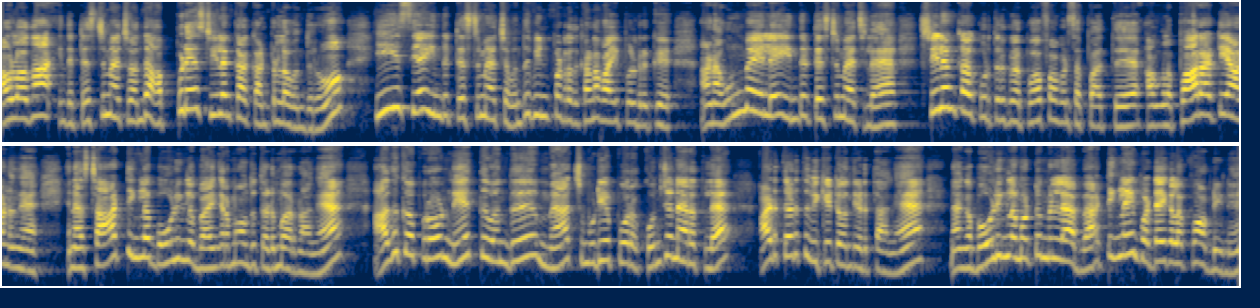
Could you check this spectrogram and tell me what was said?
அவ்வளோதான் இந்த டெஸ்ட் மேட்ச் வந்து அப்படியே ஸ்ரீலங்கா கண்ட்ரோலில் வந்துடும் ஈஸியாக இந்த டெஸ்ட் மேட்சை வந்து வின் பண்ணுறதுக்கான வாய்ப்புகள் இருக்குது ஆனால் உண்மையிலே இந்த டெஸ்ட் மேட்ச்சில் ஸ்ரீலங்கா கொடுத்துருக்குற பெர்ஃபார்மன்ஸை பார்த்து அவங்கள பாராட்டியே ஆகணுங்க. ஏன்னா ஸ்டார்டிங்கில் பவுலிங்கில் பயங்கரமாக வந்து தடுமாறினாங்க. அதுக்கப்புறம் நேற்று வந்து மேட்ச் முடிய போகிற கொஞ்ச நேரத்தில் அடுத்தடுத்து விக்கெட் வந்து எடுத்தாங்க. நாங்கள் பவுலிங்கில் மட்டும் இல்லை பேட்டிங்லேயும் பட்டை கலப்போம் அப்படின்னு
